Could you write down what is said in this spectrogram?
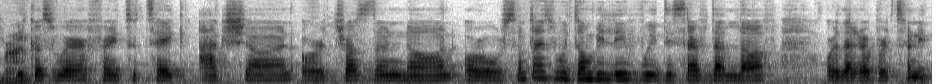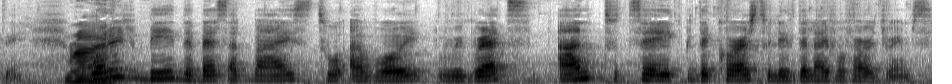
Right. because we're afraid to take action or trust the unknown, or sometimes we don't believe we deserve that love or that opportunity. Right. What would be the best advice to avoid regrets and to take the courage to live the life of our dreams?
